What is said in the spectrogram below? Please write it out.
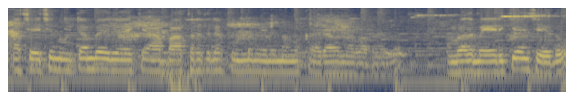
ആ ചേച്ചി നൂറ്റമ്പത് രൂപയ്ക്ക് ആ പാത്രത്തിലെ ഫുള്ള് മീൻ നമുക്ക് തരാമെന്നാണ് പറഞ്ഞത്. നമ്മളത് മേടിക്കുകയും ചെയ്തു.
